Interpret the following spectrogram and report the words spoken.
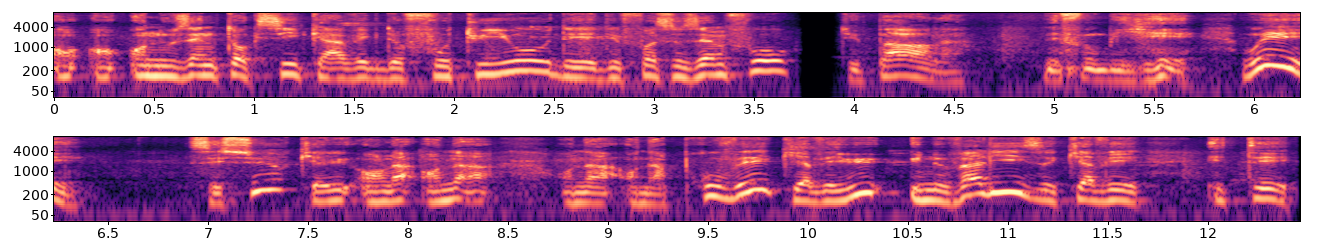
on, on, nous intoxique avec de faux tuyaux, des, des fausses infos. Tu parles des faux billets. Oui, c'est sûr qu'il y a on a, on a, on a, prouvé qu'il y avait eu une valise qui avait été,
